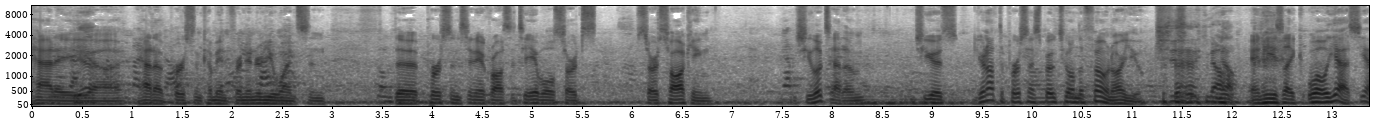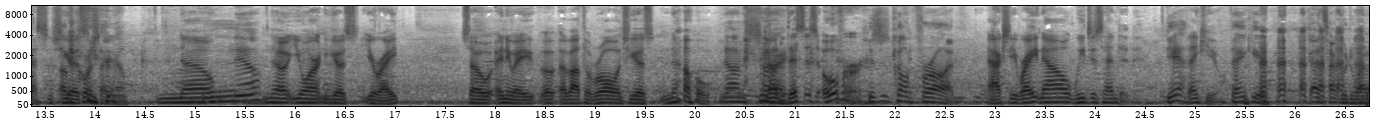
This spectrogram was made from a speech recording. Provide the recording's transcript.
had a uh, had a person come in for an interview once, and the person sitting across the table starts starts talking. She looks at him, and she goes, "You're not the person I spoke to on the phone, are you?" no. No. And he's like, "Well, yes, yes." And she Of goes, "Of course I am. No, No. no, you aren't." And he goes, "You're right." So anyway, about the role, and she goes, "No, No, I'm no, this is over. This is called fraud. Actually, right now we just ended." Yeah. Thank you. Thank you. That's a good one.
